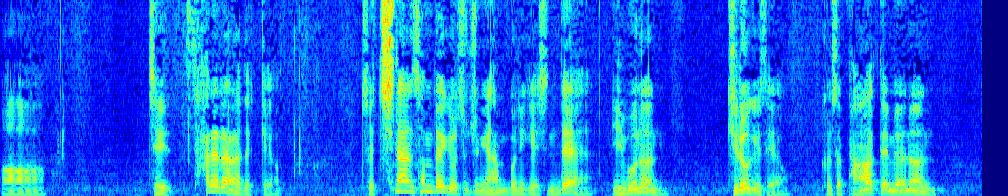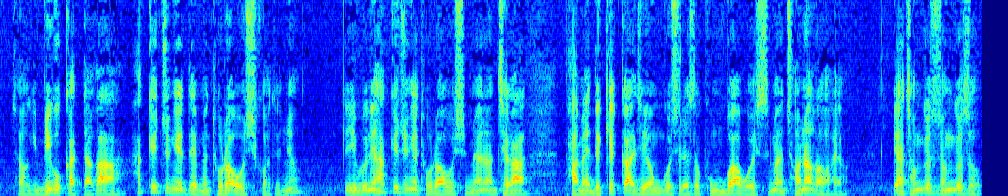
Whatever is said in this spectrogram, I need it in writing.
어, 제 사례를 하나 들게요. 제 친한 선배 교수 중에 한 분이 계신데 이분은 기러기세요. 그래서 방학 되면은 저기 미국 갔다가 학교 중에 되면 돌아오시거든요. 이분이 학교 중에 돌아오시면은 제가 밤에 늦게까지 연구실에서 공부하고 있으면 전화가 와요. 야, 정 교수, 정 교수,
